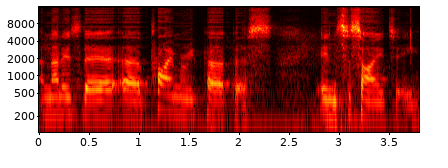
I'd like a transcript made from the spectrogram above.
and that is their uh, primary purpose in society.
